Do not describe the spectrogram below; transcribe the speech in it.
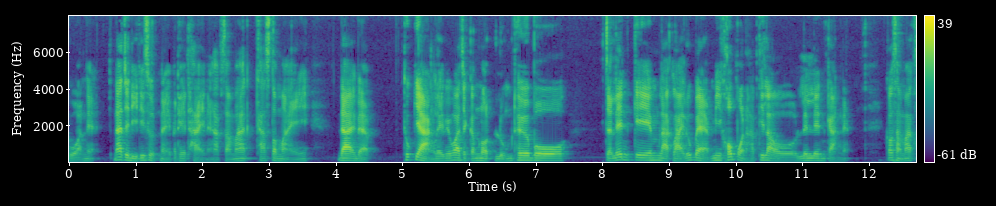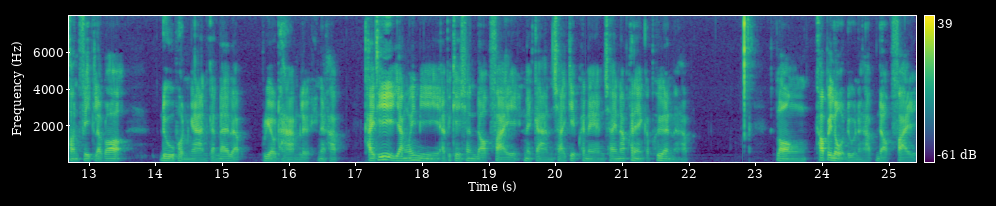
ก๊วนเนี่ยน่าจะดีที่สุดในประเทศไทยนะครับ สามารถ customize ได้แบบทุกอย่างเลยไม่ว่าจะกำหนดหลุมเทอร์โบจะเล่นเกมหลากหลายรูปแบบมีครบหมดครับที่เราเล่นเล่นกันเนี่ยก็สามารถ config แล้วก็ดูผลงานกันได้แบบเรียลไทม์เลยนะครับ ใครที่ยังไม่มีแอปพลิเคชัน Dogfight ในการใช้เก็บคะแนนใช้นับคะแนนกับเพื่อนนะครับ ลองเข้าไปโหลดดูนะครับ Dogfight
